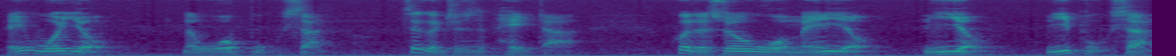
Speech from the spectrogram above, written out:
诶，我有，那我补上，这个就是配搭。或者说我没有，你有，你补上，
